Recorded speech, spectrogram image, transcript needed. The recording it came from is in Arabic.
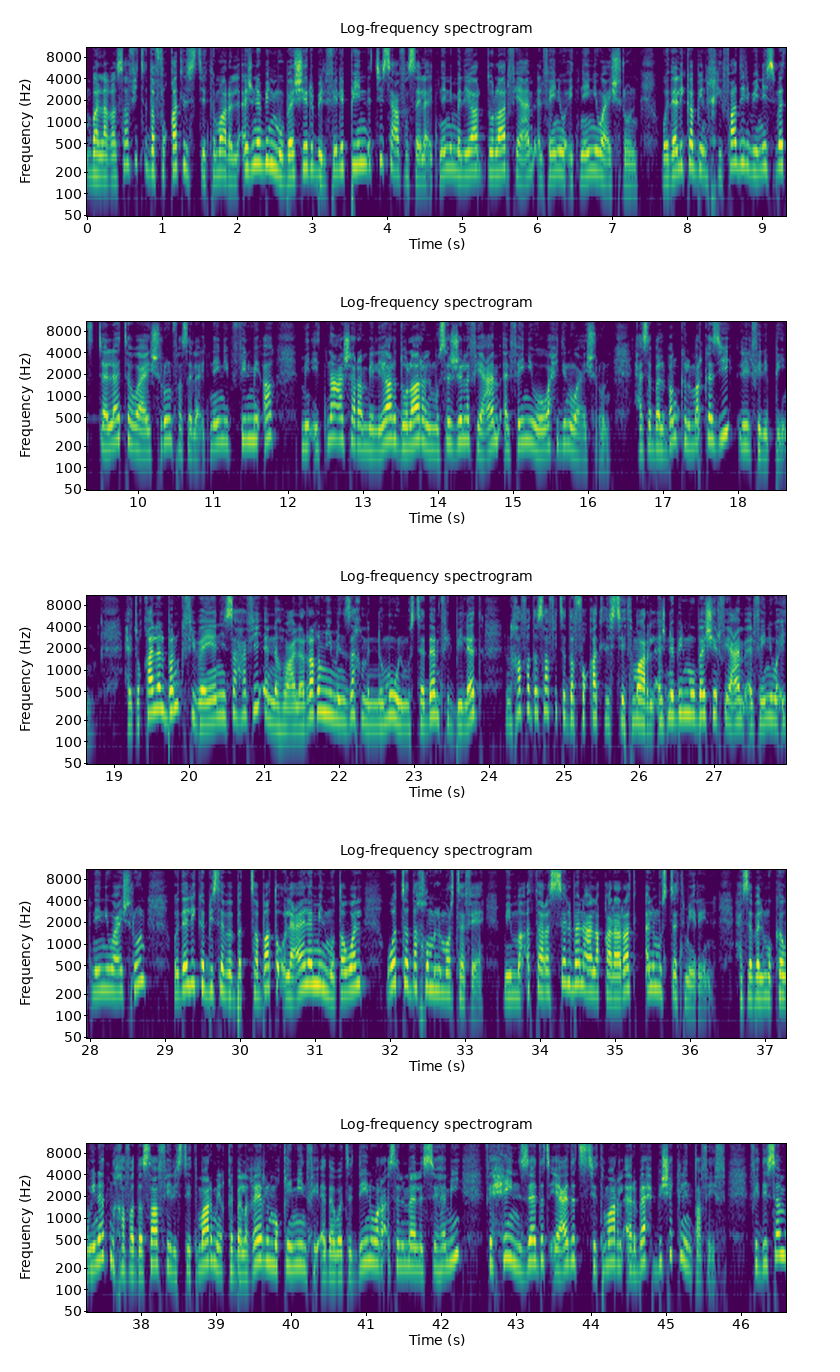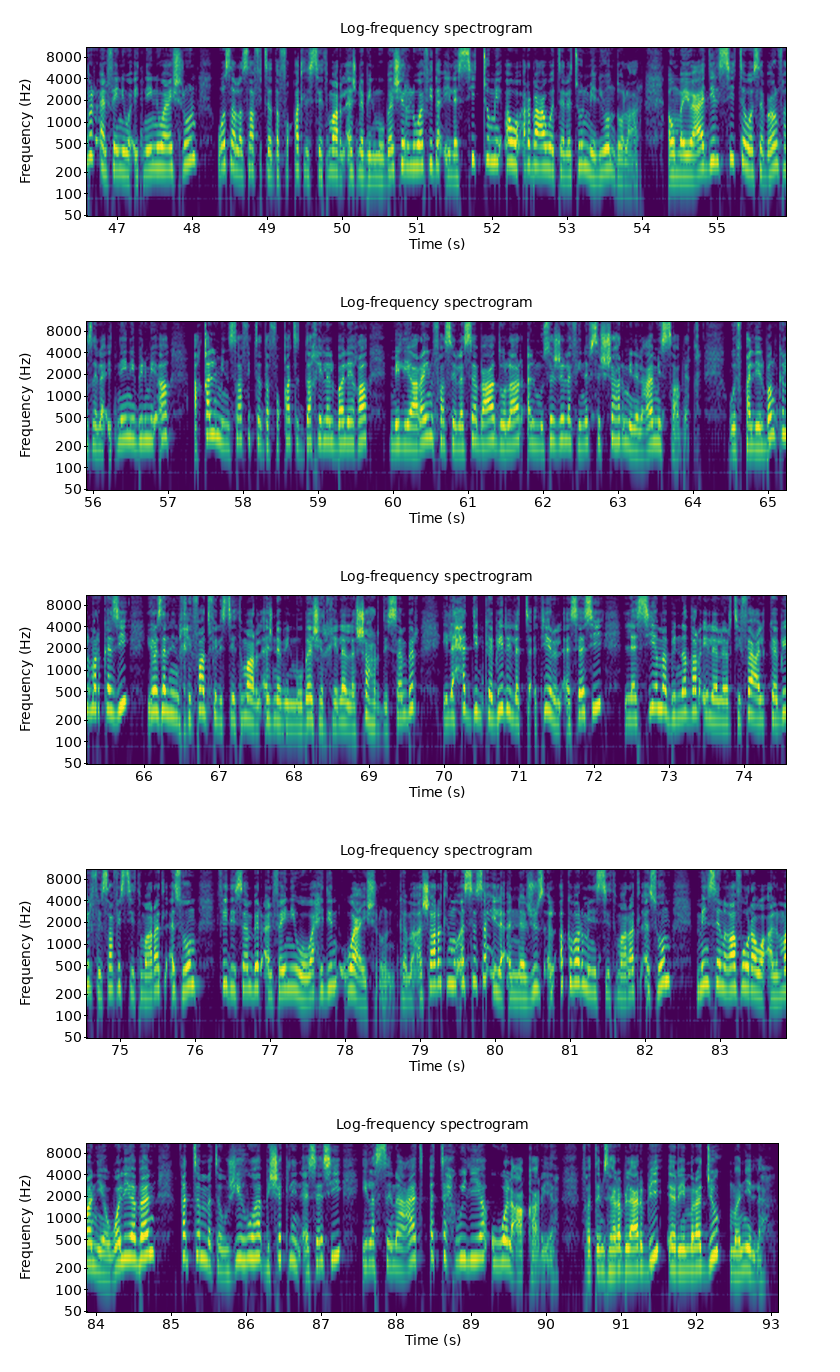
بلغ صافي تدفقات الاستثمار الأجنبي المباشر بالفلبين 9.2 مليار دولار في عام 2022 وذلك بانخفاض بنسبة 23.2% من 12 مليار دولار المسجلة في عام 2021 حسب البنك المركزي للفلبين. حيث قال البنك في بيان صحفي أنه على الرغم من زخم النمو المستدام في البلاد انخفض صافي تدفقات الاستثمار الأجنبي المباشر في عام 2022 وذلك بسبب بسبب التباطؤ العالمي المطول والتضخم المرتفع مما أثر سلبا على قرارات المستثمرين. حسب المكونات انخفض صافي الاستثمار من قبل غير المقيمين في أدوات الدين ورأس المال السهمي في حين زادت إعادة استثمار الأرباح بشكل طفيف. في ديسمبر 2022 وصل صافي تدفقات الاستثمار الأجنبي المباشر الوافدة إلى 634 مليون دولار أو ما يعادل 76.2% أقل من صافي التدفقات الداخلة البالغة مليارين فاصل سبعة دولار المسجلة في نفس الشهر من العام السابق. وفقا للبنك المركزي يعزل الانخفاض في الاستثمار الأجنبي المباشر خلال شهر ديسمبر إلى حد كبير إلى التأثير الأساسي لا سيما بالنظر إلى الارتفاع الكبير في صافي استثمارات الأسهم في ديسمبر 2021 كما أشارت المؤسسة إلى أن الجزء الأكبر من استثمارات الأسهم من سنغافورة وألمانيا واليابان قد تم توجيهها بشكل أساسي إلى الصناعات التحويلية والعقارية فاطمة زهرة بالعربي ريم راديو مانيلا.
